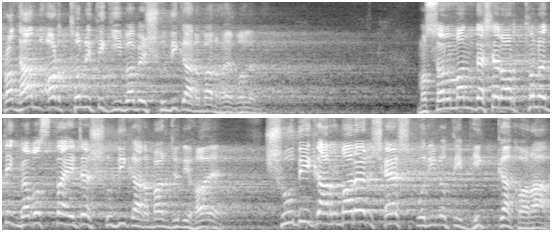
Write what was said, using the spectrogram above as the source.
প্রধান অর্থনীতি কীভাবে সুদি কারবার হয় বলেন? মুসলমান দেশের অর্থনৈতিক ব্যবস্থা এটা সুদি কারবার যদি হয়, সুদি কারবারের শেষ পরিণতি ভিক্ষা করা,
